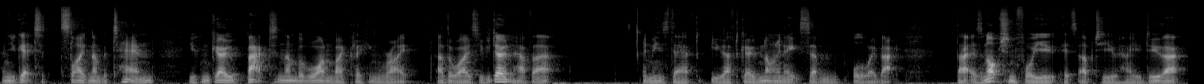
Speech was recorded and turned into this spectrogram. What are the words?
and you get to slide number 10, you can go back to number one by clicking right. Otherwise, if you don't have that, it means have to, you have to go 987 all the way back. That is an option for you. It's up to you how you do that.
